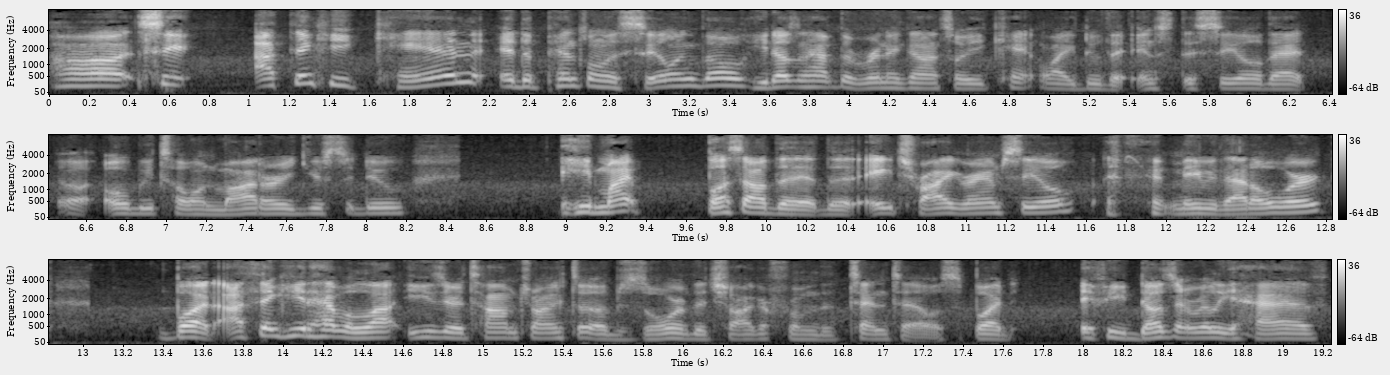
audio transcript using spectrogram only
Uh, see, I think he can. It depends on the ceiling, though. He doesn't have the Rinnegan, so he can't like do the insta seal that uh, Obito and Madara used to do. He might bust out the the eight trigram seal. Maybe that'll work. But I think he'd have a lot easier time trying to absorb the chakra from the Ten Tails. But if he doesn't really have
